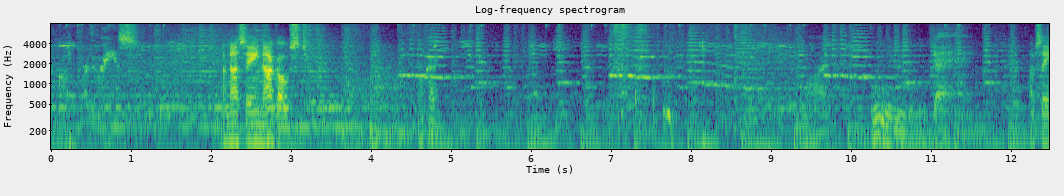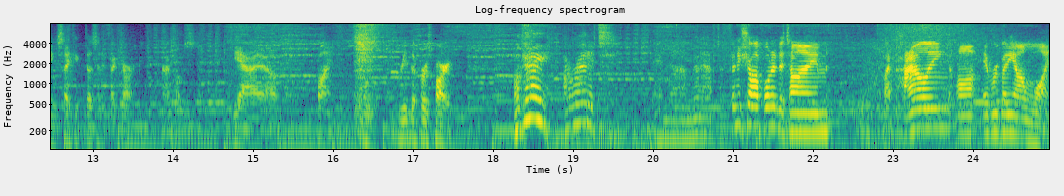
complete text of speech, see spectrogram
I'm going for the grass. I'm not saying not ghost. Okay. Ooh, saying psychic doesn't affect dark, not ghost. Yeah, okay, fine. Read the first part. Okay, I read it. And uh, I'm gonna have to finish off one at a time by piling on everybody on one.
